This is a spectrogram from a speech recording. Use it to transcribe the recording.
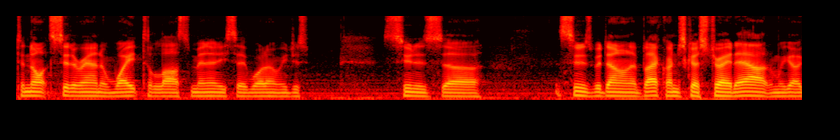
to not sit around and wait till the last minute. He said, "Why don't we just as soon as uh, as soon as we're done on a black run, just go straight out and we go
